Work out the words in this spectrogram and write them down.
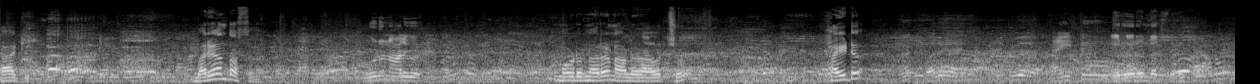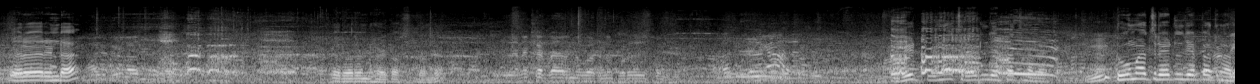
కాకి. బరువు ఎంత వస్తుంది? మూడు నాలుగు. మూడున్నర నాలుగు రావచ్చు. హైట్? ఇరవై రెండు. ఇరవై రెండా హైట్ వస్తుందండి. టూ మచ్ రేట్లు చెప్పేస్తున్నారు. టూ మచ్ రేట్లు చెప్పేస్తున్నారు.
